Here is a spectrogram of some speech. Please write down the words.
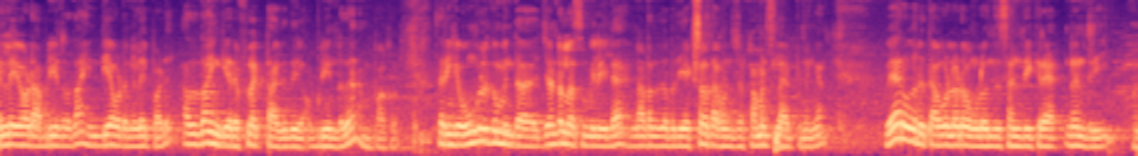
எல்லையோட அப்படின்றது தான் இந்தியாவோட நிலைப்பாடு. அதுதான் இங்கே ரெஃப்ளெக்ட் ஆகுது அப்படின்றத நம்ம பார்க்குறோம். சரிங்க உங்களுக்கும் இந்த ஜென்ரல் அசம்பிளியில் நடந்ததை பற்றி எக்ஸ்ட்ரா கொஞ்சம் கமெண்ட்ஸில் ஆட் பண்ணுங்கள் வேறு ஒரு தகவலோடு உங்களை வந்து சந்திக்கிறேன். நன்றி வணக்கம்.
